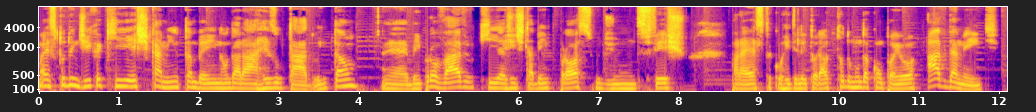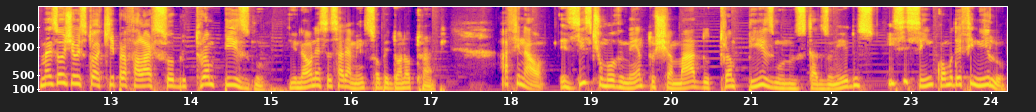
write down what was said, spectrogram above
mas tudo indica que este caminho também não dará resultado. Então, é bem provável que a gente está bem próximo de um desfecho para esta corrida eleitoral que todo mundo acompanhou avidamente. Mas hoje eu estou aqui para falar sobre Trumpismo, e não necessariamente sobre Donald Trump. Afinal, existe um movimento chamado Trumpismo nos Estados Unidos? E se sim, como defini-lo?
